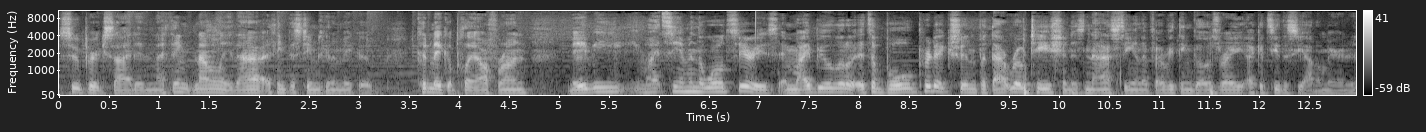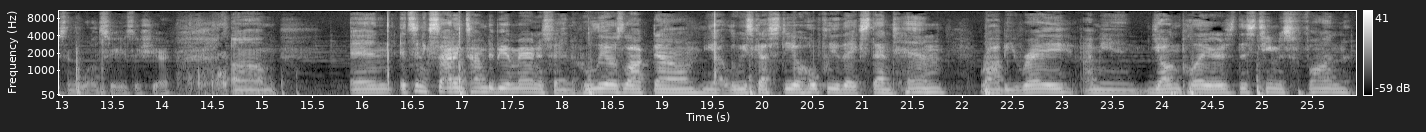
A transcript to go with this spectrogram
super excited. And I think not only that, I think this team's going to make a could make a playoff run. Maybe you might see him in the World Series. It might be a little, it's a bold prediction, but that rotation is nasty. And if everything goes right, I could see the Seattle Mariners in the World Series this year. Um, and it's an exciting time to be a Mariners fan. Julio's locked down. You got Luis Castillo. Hopefully they extend him. Robbie Ray. I mean, young players. This team is fun.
